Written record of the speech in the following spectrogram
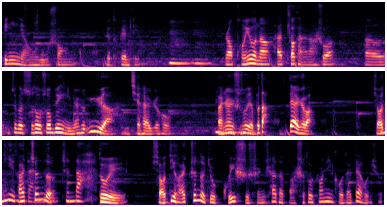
冰凉如霜的，就特别凉。嗯嗯然后朋友呢还调侃他说：“呃，这个石头说不定里面是玉啊，你切开之后，反正石头也不大，你带着吧。”小弟还真的真大。对，小弟还真的就鬼使神差的把石头装进口袋带回去了。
